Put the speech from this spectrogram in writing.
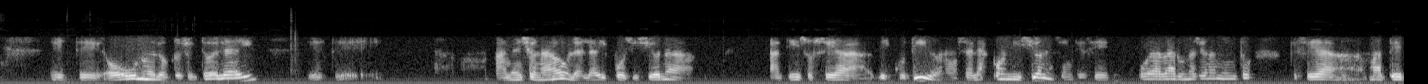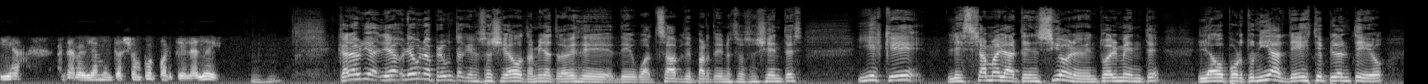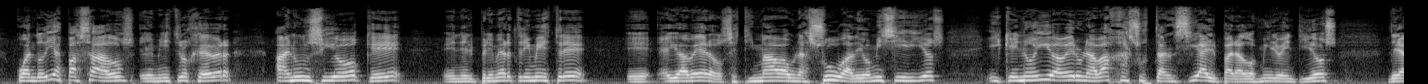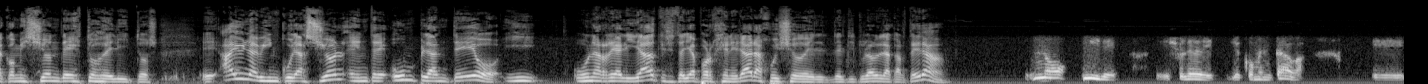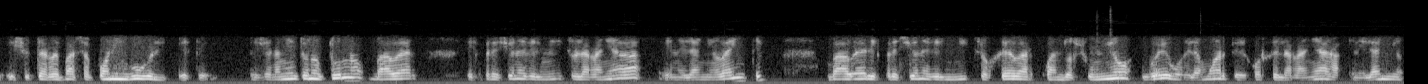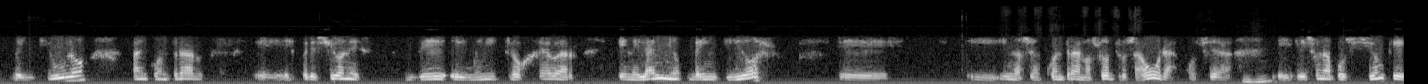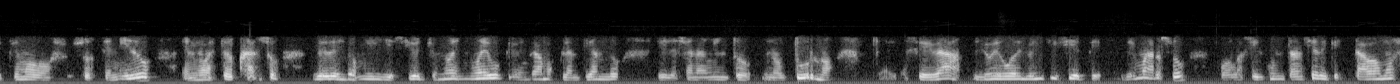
este, o uno de los proyectos de ley, este, ha mencionado la, disposición a, a, que eso sea discutido, ¿no? o sea, las condiciones en que se pueda dar un allanamiento que sea materia de reglamentación por parte de la ley. Calabria, le, hago una pregunta que nos ha llegado también a través de, de WhatsApp de parte de nuestros oyentes y es que les llama la atención eventualmente la oportunidad de este planteo cuando días pasados el ministro Heber anunció que en el primer trimestre eh, iba a haber o se estimaba una suba de homicidios y que no iba a haber una baja sustancial para 2022 de la comisión de estos delitos. Eh, ¿Hay una vinculación entre un planteo y una realidad que se estaría por generar a juicio del titular de la cartera? No, mire, eh, yo le, le comentaba, eh, si usted repasa, pone en Google este allanamiento nocturno, va a haber expresiones del ministro Larrañaga en el año 20, va a haber expresiones del ministro Heber cuando asumió luego de la muerte de Jorge Larrañaga en el año 21, va a encontrar eh, expresiones del ministro Heber en el año 22, eh, y, nos encuentra a nosotros ahora. O sea, eh, es una posición que, hemos sostenido, en nuestro caso, desde el 2018. No es nuevo que vengamos planteando el allanamiento nocturno. Se da luego del 27 de marzo por la circunstancia de que estábamos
